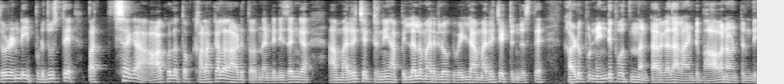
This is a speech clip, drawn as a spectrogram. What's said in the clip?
చూడండి ఇప్పుడు చూస్తే పచ్చగా ఆకులతో కళకళలాడుతోందండి నిజంగా. ఆ మర్రి చెట్టుని ఆ పిల్లల మర్రిలోకి వెళ్ళి ఆ మర్రి చెట్టుని చూస్తే కడుపు నిండిపోతుంది అంటారు కదా అలాంటి భావన ఉంటుంది.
